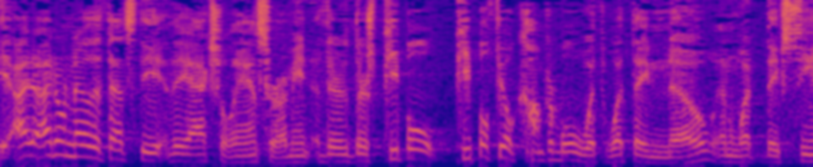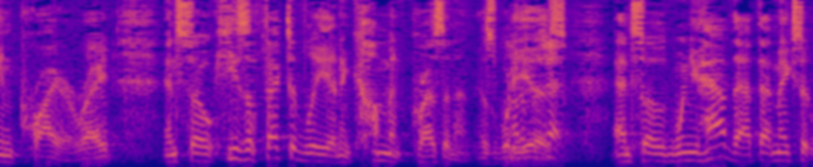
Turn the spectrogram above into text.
I, I, don't know that that's the, the actual answer. I mean, there, there's people, people feel comfortable with what they know and what they've seen prior, right? And so he's effectively an incumbent president is what 100%. he is. And so when you have that, that makes it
